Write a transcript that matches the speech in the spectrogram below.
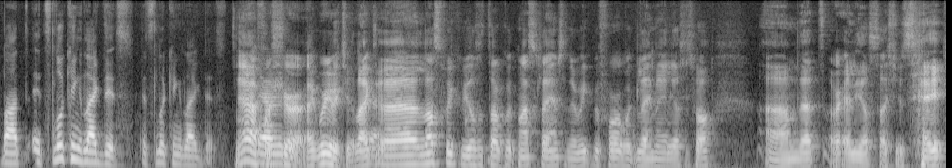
but it's looking like this. It's looking like this. Yeah, they for sure. Really, I agree with you. Like yeah. uh, last week we also talked with Mass Claims, and the week before with Blame Elias as well um, that or Elias, I should say.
